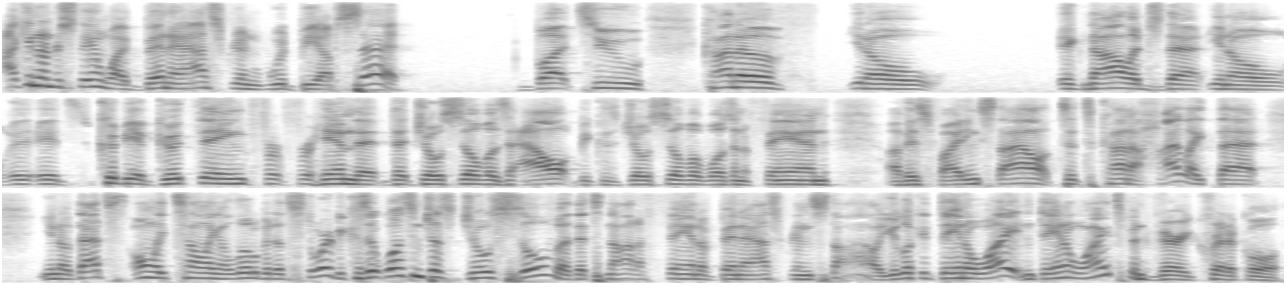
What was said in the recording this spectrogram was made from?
I can understand why Ben Askren would be upset, but to kind of you know acknowledge that you know it, could be a good thing for, for him that, that Joe Silva's out because Joe Silva wasn't a fan of his fighting style to, to kind of highlight that you know that's only telling a little bit of the story because it wasn't just Joe Silva that's not a fan of Ben Askren's style you look at Dana White and Dana White's been very critical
